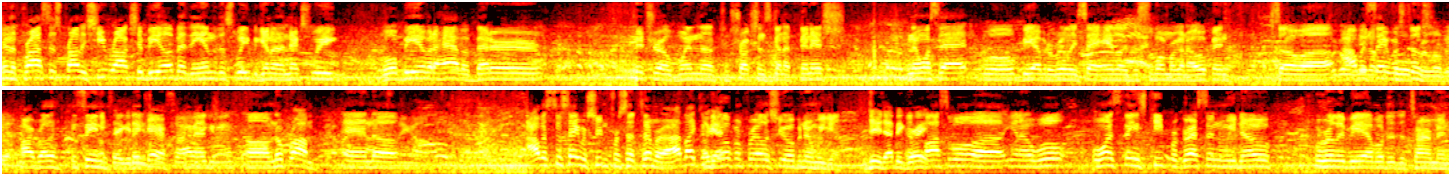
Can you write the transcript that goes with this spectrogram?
in the process. Probably sheetrock should be up at the end of this week, beginning of the next week. We'll be able to have a better picture of when the construction's going to finish, and then once that, we'll be able to really say, "Hey, look, this is when we're going to open." So uh, I would say we're still. for a little bit. All right, brother. Good seeing you. Take it Take care. All right, thank you, man. Um, no problem. And uh, I would still say we're shooting for September. I'd like to Okay. be open for LSU opening weekend. Dude, that'd be If great. possible, uh, you know, we'll once things keep progressing, we know we'll really be able to determine,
